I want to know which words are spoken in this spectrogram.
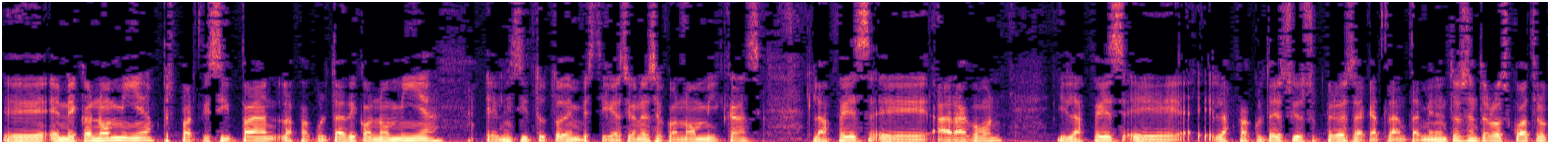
eh, en economía, pues participan la Facultad de Economía, el Instituto de Investigaciones Económicas, la FES eh, Aragón y la FES, eh, la Facultad de Estudios Superiores de Acatlán también. Entonces, entre los cuatro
